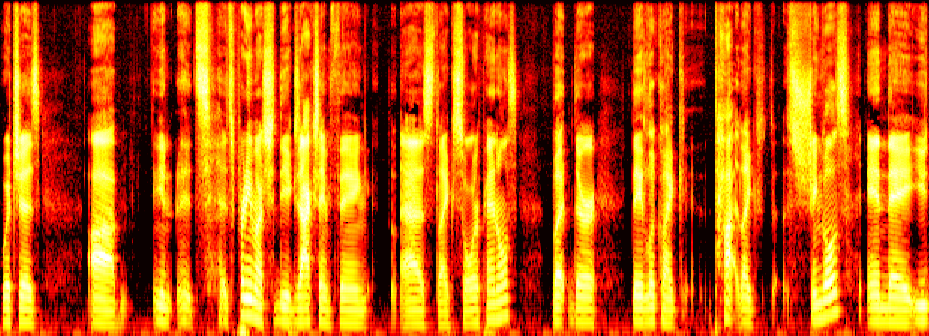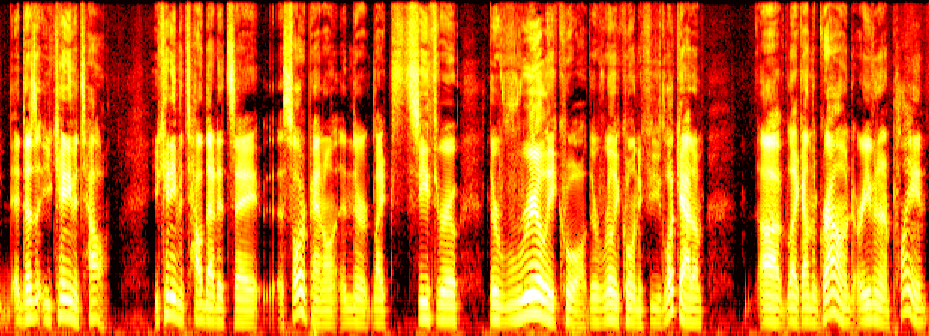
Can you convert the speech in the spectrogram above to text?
which is, uh, you know, it's it's pretty much the exact same thing as like solar panels, but they're they look like t- like shingles, and they you it doesn't you can't even tell. You can't even tell that it's a, a solar panel, and they're like see through they're really cool. They're really cool, and if you look at them, uh, like on the ground or even in a plane,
